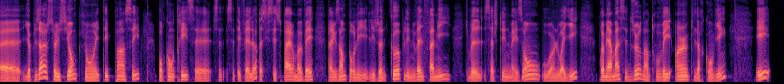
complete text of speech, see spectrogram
Euh, il y a plusieurs solutions qui ont été pensées pour contrer cet effet-là parce que c'est super mauvais, par exemple, pour les, les, jeunes couples, les nouvelles familles qui veulent s'acheter une maison ou un loyer. Premièrement, c'est dur d'en trouver un qui leur convient. Et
